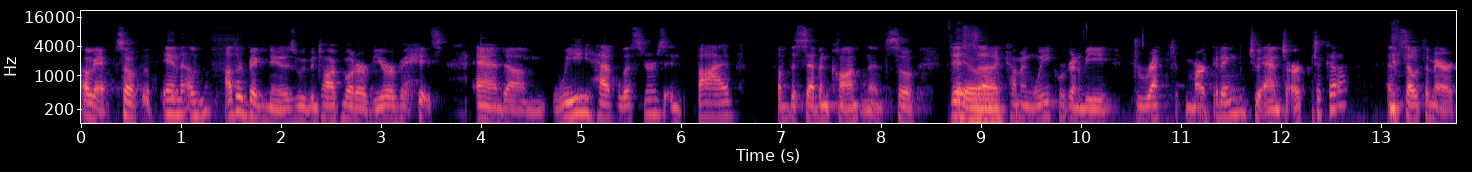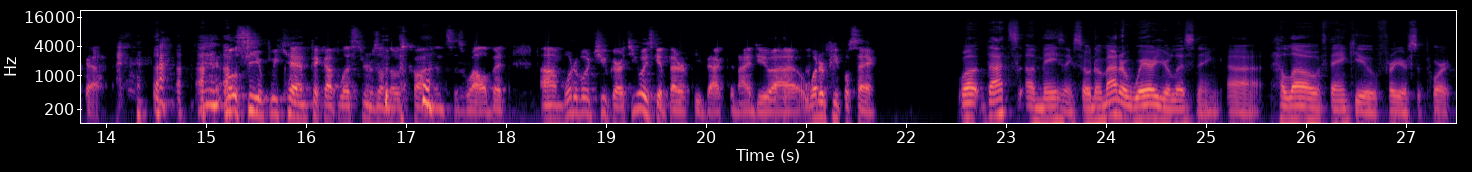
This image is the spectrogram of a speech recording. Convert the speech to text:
okay, so in other big news, we've been talking about our viewer base, and um, we have listeners in five of the seven continents. So this uh, coming week, we're going to be direct marketing to Antarctica and South America. we'll see if we can pick up listeners on those continents as well. But um, what about you, Garth? You always get better feedback than I do. Uh, what are people saying? Well, that's amazing. So no matter where you're listening, uh, hello, thank you for your support.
